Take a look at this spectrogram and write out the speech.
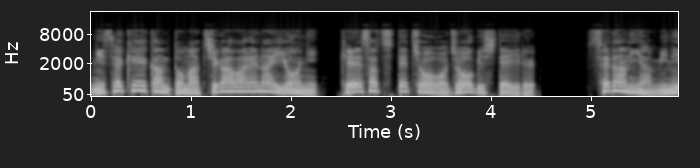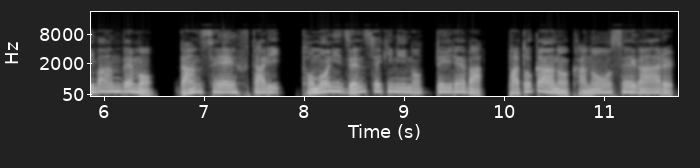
偽警官と間違われないように、警察手帳を常備している。セダンやミニバンでも、男性二人、共に前席に乗っていれば、パトカーの可能性がある。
